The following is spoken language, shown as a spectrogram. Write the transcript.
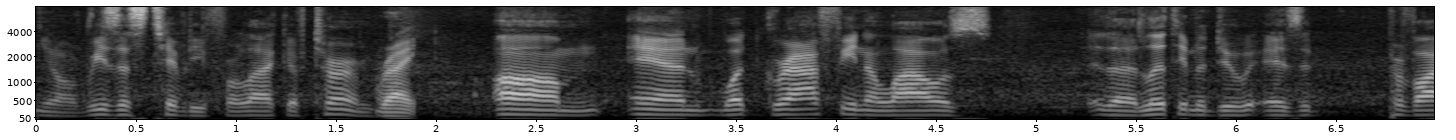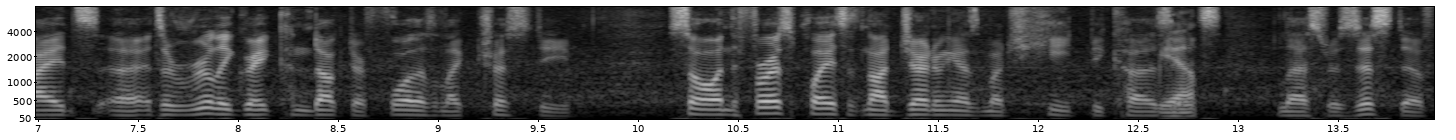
you know resistivity, for lack of term. Right. Um, and what graphene allows the lithium to do is it provides, uh, it's a really great conductor for this electricity. So in the first place, it's not generating as much heat because Yeah. it's less resistive.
